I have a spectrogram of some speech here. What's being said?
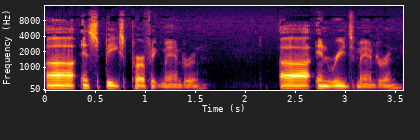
uh, and speaks perfect Mandarin uh, and reads Mandarin.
